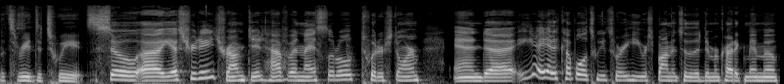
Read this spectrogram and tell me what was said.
Let's read the tweets. So uh, yesterday, Trump did have a nice little Twitter storm, and uh, yeah, he had a couple of tweets where he responded to the Democratic memo.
